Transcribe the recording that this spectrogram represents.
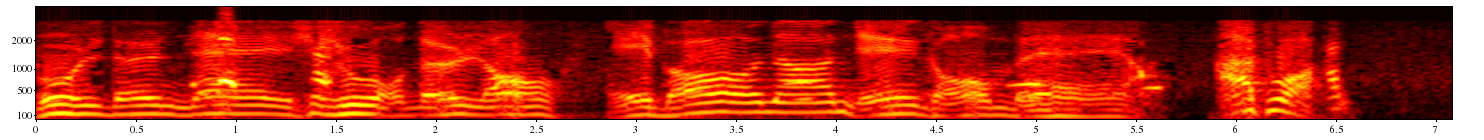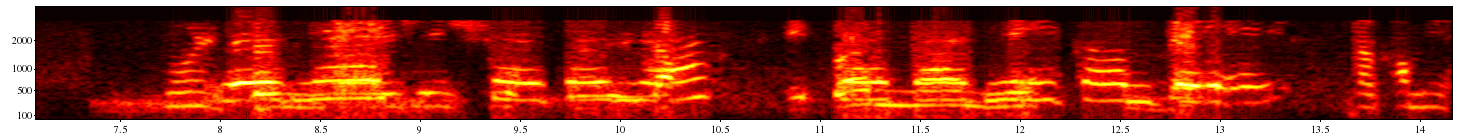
Boule de neige, jour de l'an, et bonne année grand-mère. À toi. Boule de neige et chaud de l'an, et bonne année, grand-mère. des.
